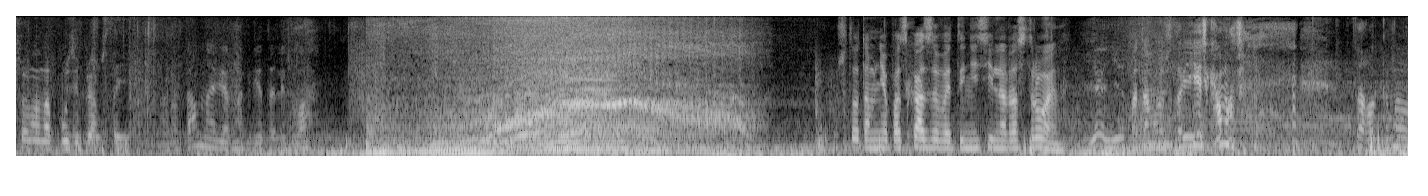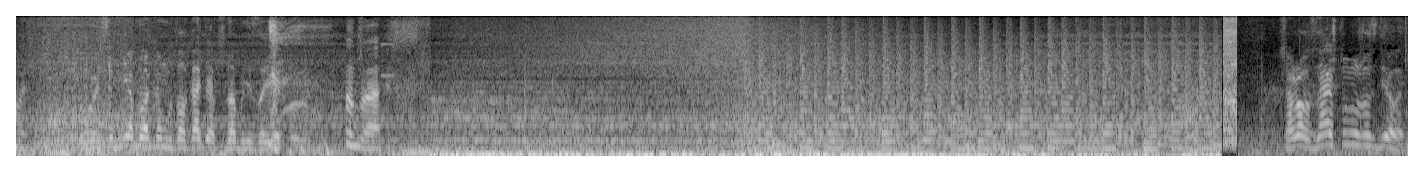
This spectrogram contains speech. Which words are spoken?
что она на пузе прям стоит. Она там, наверное, где-то легла. Что-то мне подсказывает, ты не сильно расстроен. Я нет. Потому что есть кому-то толкнули. Ну, если бы не было кому толкать, я бы сюда бы не заехал. Ну да. Знаешь, что нужно сделать?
